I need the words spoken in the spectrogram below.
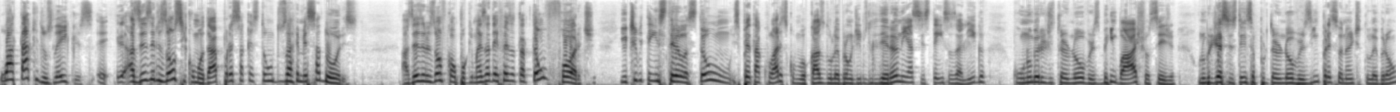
O ataque dos Lakers, é, é, às vezes eles vão se incomodar por essa questão dos arremessadores. Às vezes eles vão ficar um pouquinho, mas a defesa tá tão forte e o time tem estrelas tão espetaculares, como o caso do LeBron James liderando em assistências a liga, com um número de turnovers bem baixo, ou seja, o um número de assistência por turnovers impressionante do LeBron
